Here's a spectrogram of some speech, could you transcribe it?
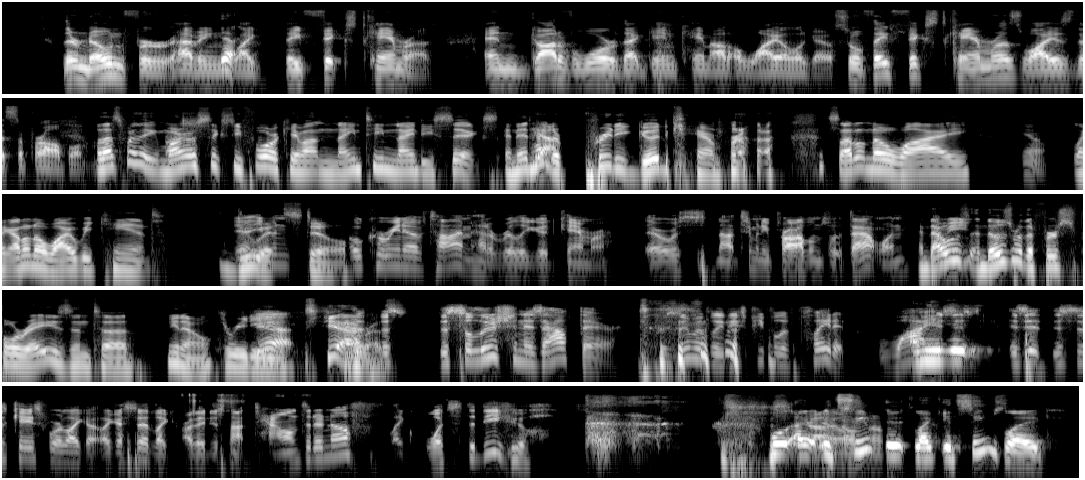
they're known for having Yeah. like they fixed cameras and god of war that game came out a while ago so if they fixed cameras why is this a problem Well, that's why I think Mario 64 came out in 1996, and it had Yeah. a pretty good camera. so I don't know why. Yeah. Like I don't know why we can't do Yeah, it still. Ocarina of Time had a really good camera. There was not too many problems with that one. and that I was mean, and those were the first forays into you know 3D. Yeah. yeah the, the, the solution is out there. Presumably, these people have played it. Why mean, is this? Is it this is a case where like like I said like are they just not talented enough? Like what's the deal? Well, I, it seems it, like it seems like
